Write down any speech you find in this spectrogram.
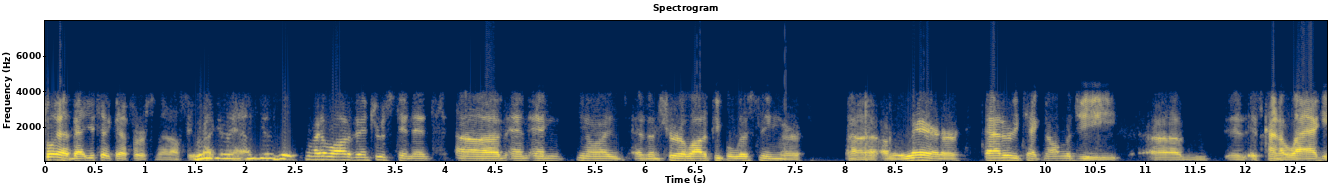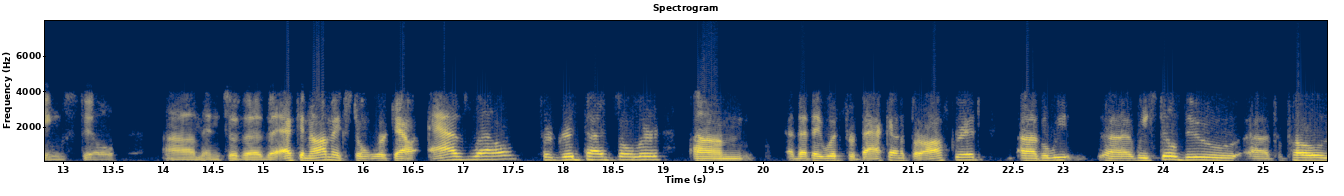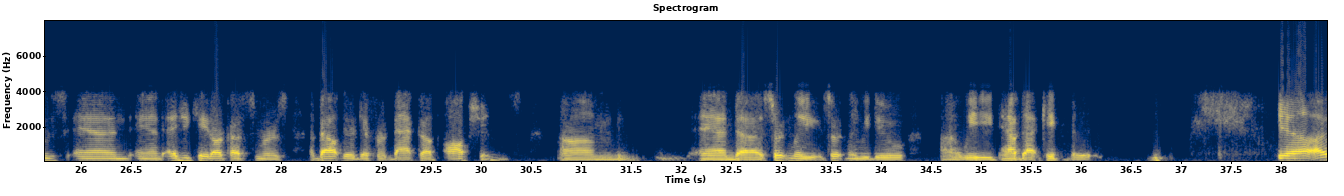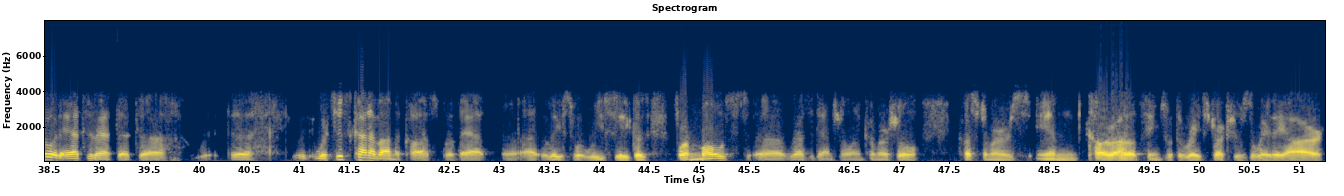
Go ahead, Matt. You take that first, and then I'll see what we I can do, add. We do get quite a lot of interest in it, um, and and you know, as, as, I'm sure a lot of people listening are uh, are aware, battery technology um, is, is kind of lagging still, um, and so the the economics don't work out as well for grid tied solar um, that they would for backup or off grid. Uh, but we uh, we still do uh, propose and and educate our customers about their different backup options. Um, and uh, certainly, certainly, we do. Uh, we have that capability. Yeah, I would add to that that uh, the, we're just kind of on the cusp of that, uh, at least what we see. Because for most residential and commercial customers in Colorado, it seems with the rate structures the way they are,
